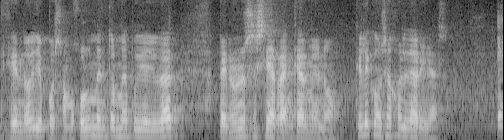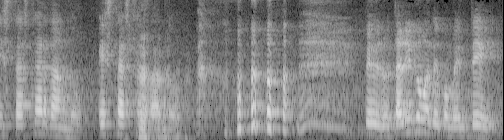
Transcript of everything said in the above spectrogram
diciendo, oye, pues a lo mejor un mentor me puede ayudar, pero no sé si arrancarme o no? ¿Qué le consejo le darías? Estás tardando, estás tardando. Pedro, tal y como te comenté,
